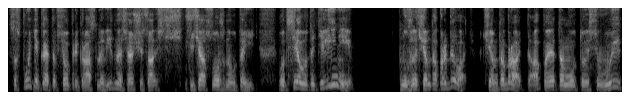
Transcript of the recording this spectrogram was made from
Со спутника это все прекрасно видно, сейчас, сейчас сложно утаить. Вот все вот эти линии, нужно чем-то пробивать, чем-то брать, да, поэтому, то есть, вы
